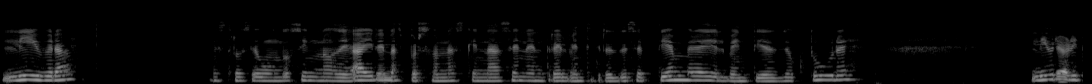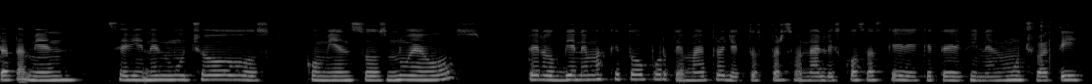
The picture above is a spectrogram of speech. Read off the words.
Libra, nuestro segundo signo de aire, las personas que nacen entre el 23 de septiembre y el 22 de octubre. Libre, ahorita también se vienen muchos comienzos nuevos, pero viene más que todo por tema de proyectos personales, cosas que, que te definen mucho a ti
